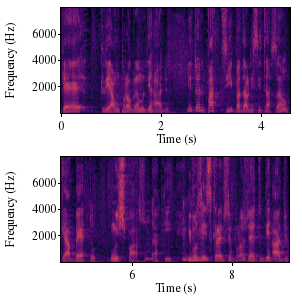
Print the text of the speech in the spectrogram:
quer criar um programa de rádio. Então ele participa da licitação, que é aberto um espaço aqui, uhum. e você escreve seu projeto de rádio.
